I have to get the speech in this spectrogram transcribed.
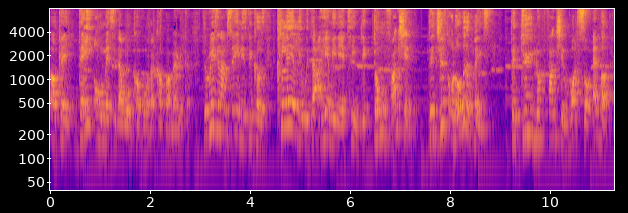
Okay, they owe Messi that World Cup or the Cup of America. The reason I'm saying is because clearly without him in their team, they don't function. They're just all over the place. They do not function whatsoever.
